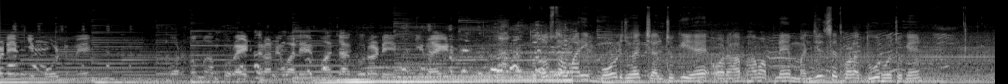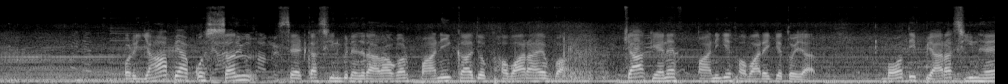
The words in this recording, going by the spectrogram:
डैम की बोट में और हम आपको राइड कराने वाले हैं माचा गोरा डैम की राइड तो दोस्तों हमारी बोट जो है चल चुकी है और अब हम अपने मंजिल से थोड़ा दूर हो चुके हैं। और यहाँ पे आपको सन सेट का सीन भी नज़र आ रहा होगा और पानी का जो फवारा है वाह क्या कहना है पानी के फवारे के तो यार। बहुत ही प्यारा सीन है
